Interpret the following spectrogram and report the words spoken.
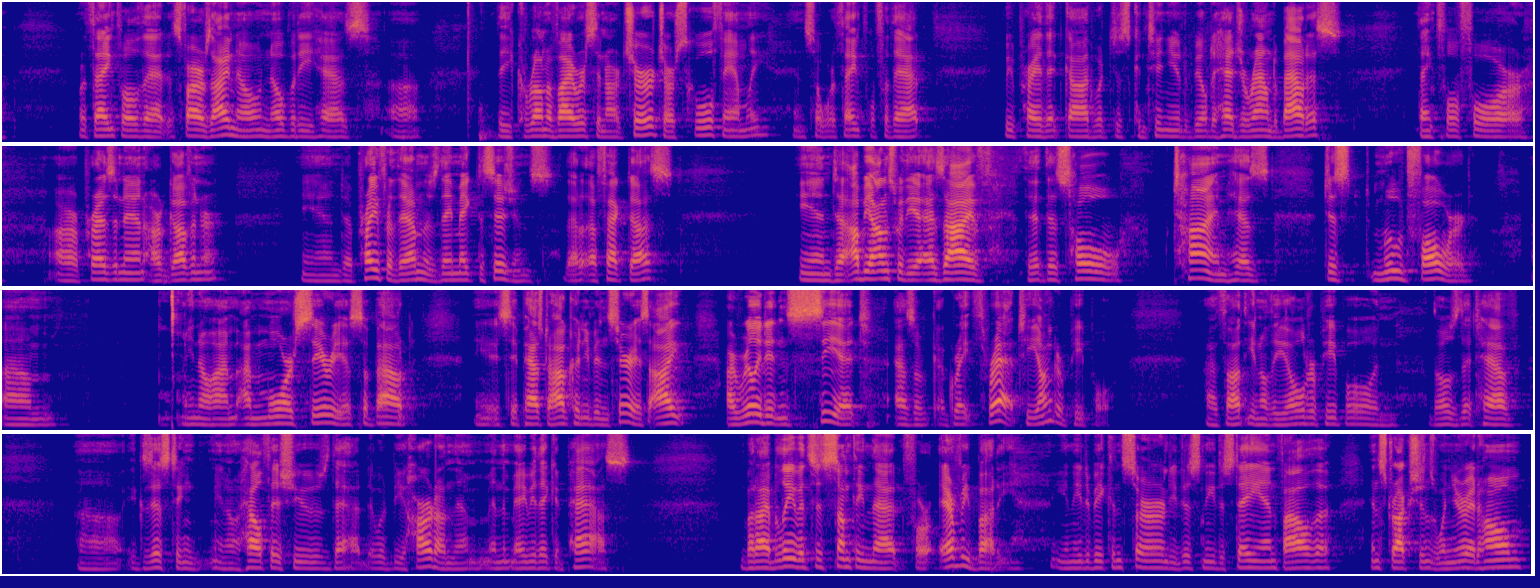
we're thankful that, as far as I know, nobody has uh, the coronavirus in our church, our school family. And so we're thankful for that. We pray that God would just continue to build a hedge around about us. Thankful for our president, our governor, and uh, pray for them as they make decisions that affect us. And uh, I'll be honest with you, as I've, th- this whole time has just moved forward, um, you know, I'm, I'm more serious about, you say, Pastor, how couldn't you have been serious? I, I really didn't see it as a, a great threat to younger people. I thought, you know, the older people and those that have uh, existing, you know, health issues that it would be hard on them and maybe they could pass. But I believe it's just something that for everybody, you need to be concerned. You just need to stay in, follow the instructions. When you're at home,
